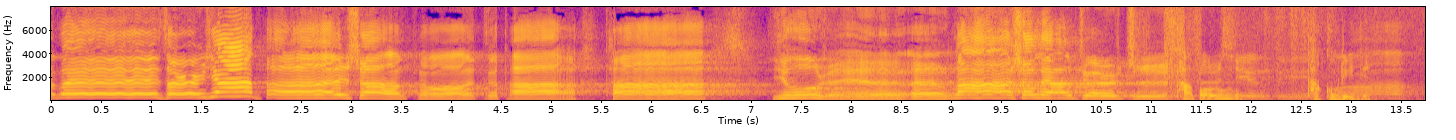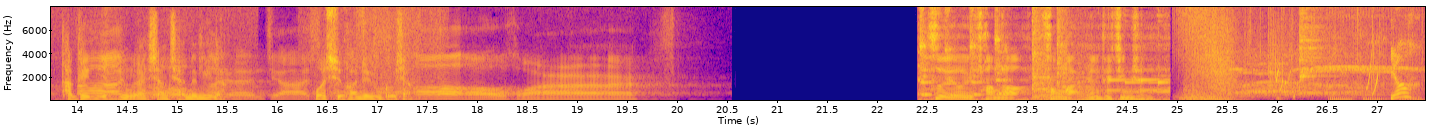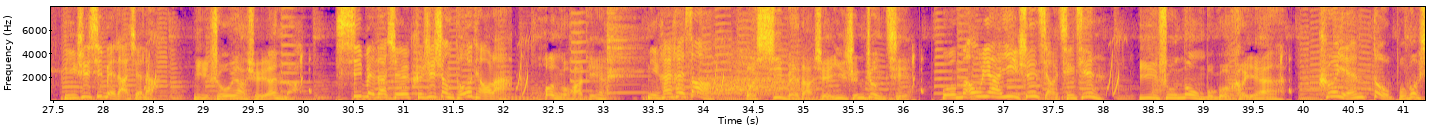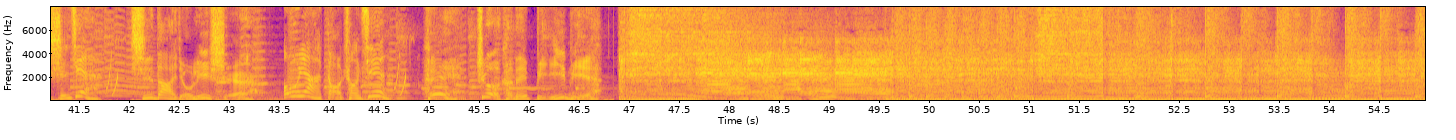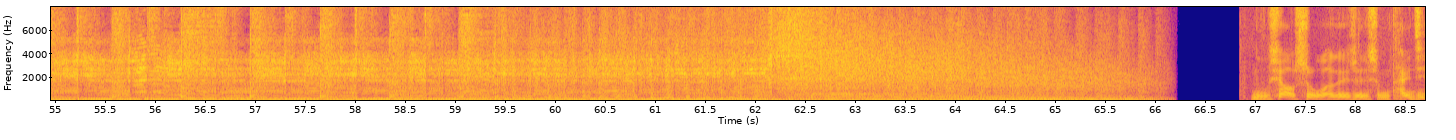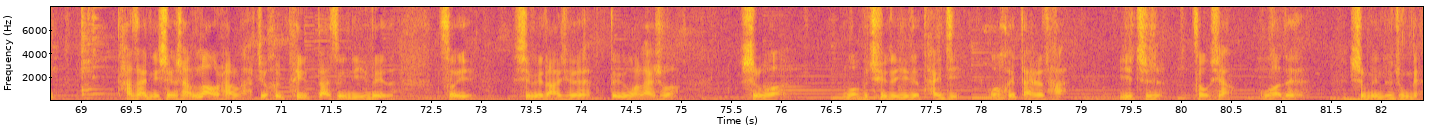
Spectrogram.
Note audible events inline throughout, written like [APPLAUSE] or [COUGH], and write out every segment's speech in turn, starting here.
四妹子呀，攀上这个他他，有人拉上两句儿纸。他包容你，他鼓励你，他给你永远向前的力量。我喜欢这个故乡。花儿自由与创造，风马牛的精神。哟，你是西北大学的？你是欧亚学院的？西北大学可是上头条了。换个话题，你还害臊？我西北大学一身正气，我们欧亚一身小清新，艺术弄不过科研，科研斗不过实践，西大有历史，欧亚搞创新。嘿，这可得比一比。母校是我的人生胎记，它在你身上烙上了，就会陪 [LAUGHS] 伴随你一辈子。所以，西北大学对于我来说，是我抹不去的一个胎记。我会带着它，一直走向我的生命的终点。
